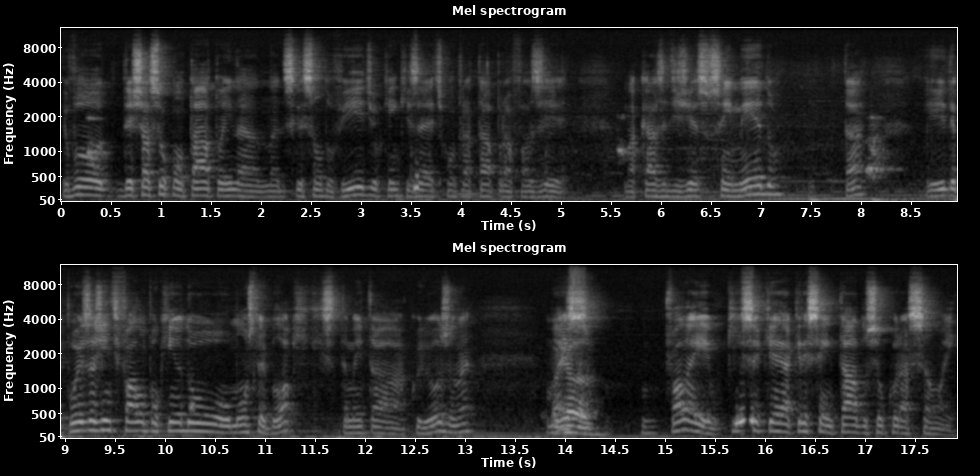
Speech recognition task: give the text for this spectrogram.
Eu vou deixar seu contato aí na, na descrição do vídeo. Quem quiser te contratar para fazer uma casa de gesso sem medo, tá? E depois a gente fala um pouquinho do Monster Block, que você também está curioso, né? Mas curioso. fala aí, o que você quer acrescentar do seu coração aí?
